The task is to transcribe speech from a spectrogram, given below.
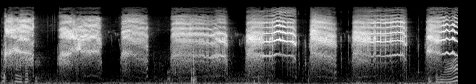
เพชรคู่ครับ คุณ น้อง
